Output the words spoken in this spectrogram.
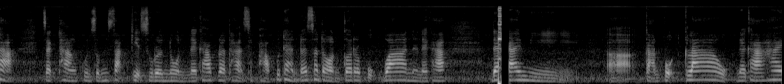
ค่ะ จากทางคุณสมศักดิ์เกียรติสุรนนท์นะคะประธานสภาผู้แทนราษฎรก็ระบุว่าเนี่ยนะคะ ได้มีอ่า การโปรดเกล้านะคะให้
